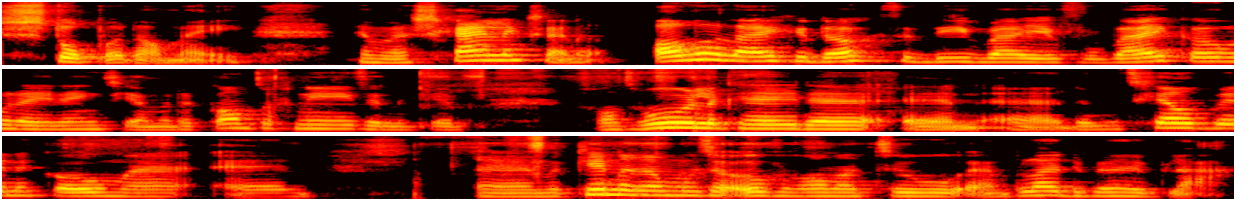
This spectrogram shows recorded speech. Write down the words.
stop er dan mee. En waarschijnlijk zijn er allerlei gedachten die bij je voorbij komen. Dat je denkt, ja, maar dat kan toch niet? En ik heb verantwoordelijkheden en uh, er moet geld binnenkomen. En uh, mijn kinderen moeten overal naartoe en bla bla bla.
